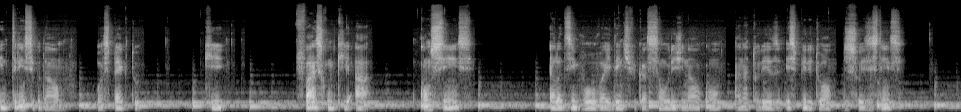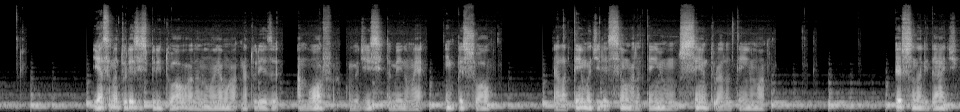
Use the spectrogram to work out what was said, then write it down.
intrínseco da alma, o aspecto que faz com que a consciência ela desenvolva a identificação original com a natureza espiritual de sua existência. E essa natureza espiritual, ela não é uma natureza amorfa, como eu disse, também não é impessoal. Ela tem uma direção, ela tem um centro, ela tem uma personalidade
